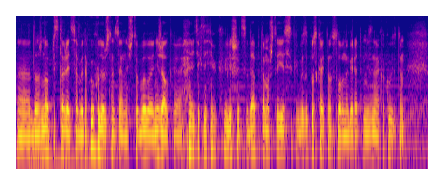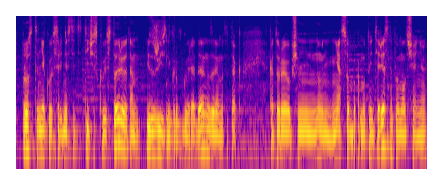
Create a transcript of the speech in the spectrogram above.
должно представлять собой такую художественную ценность, что было не жалко этих денег лишиться, да, потому что если как бы запускать, ну, условно говоря, там, не знаю, какую-то там просто некую среднестатистическую историю там из жизни, грубо говоря, да, назовем это так, которая, в общем, ну, не особо кому-то интересна по умолчанию,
